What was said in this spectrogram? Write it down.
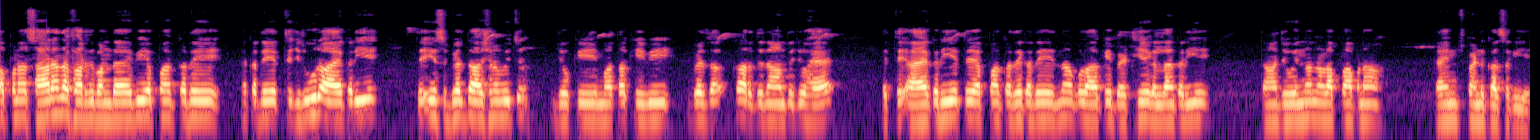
ਆਪਣਾ ਸਾਰਿਆਂ ਦਾ ਫਰਜ਼ ਬਣਦਾ ਹੈ ਵੀ ਆਪਾਂ ਕਦੇ ਕਦੇ ਇੱਥੇ ਜ਼ਰੂਰ ਆਇਆ ਕਰੀਏ। ਤੇ ਇਸ ਬਿਰਧ ਆਸ਼ਰਮ ਵਿੱਚ ਜੋ ਕਿ ਮਾਤਾ ਖੀਵੀ ਬਿਰਧ ਘਰ ਦੇ ਨਾਮ ਤੇ ਜੋ ਹੈ, ਇੱਥੇ ਆਇਆ ਕਰੀਏ ਤੇ ਆਪਾਂ ਕਦੇ ਕਦੇ ਇਹਨਾਂ ਕੋਲ ਆ ਕੇ ਬੈਠੀਏ, ਗੱਲਾਂ ਕਰੀਏ ਤਾਂ ਜੋ ਇਹਨਾਂ ਨਾਲ ਆਪਾਂ ਆਪਣਾ ਟਾਈਮ ਸਪੈਂਡ ਕਰ ਸਕੀਏ।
